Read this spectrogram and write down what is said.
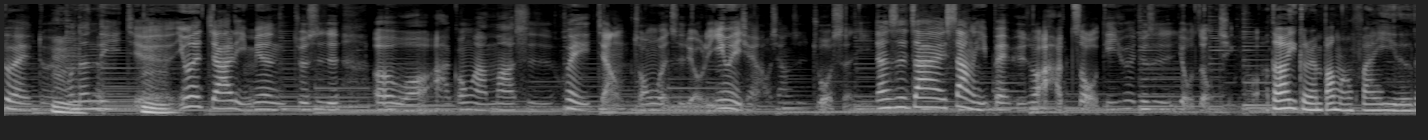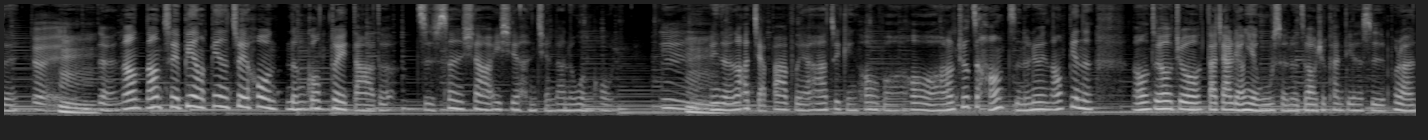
话，对对，我能理解，因为家里面就是呃，我阿公阿妈是会讲中文是流利，因为以前好像是。做生意，但是在上一辈，比如说阿祖，的确就是有这种情况，都要一个人帮忙翻译，对不对？对，嗯，对，然后，然后这变变，最后能够对答的，只剩下一些很简单的问候语，嗯，你等到啊，假爸爸呀，最近好不好？然后就这好像只能留言，然后变得。然后最后就大家两眼无神的，只好去看电视，不然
